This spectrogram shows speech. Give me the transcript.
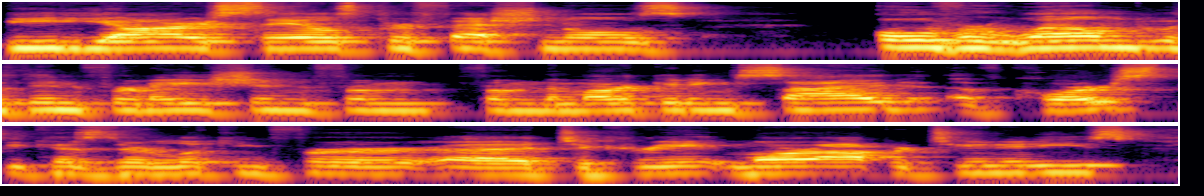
BDR sales professionals overwhelmed with information from from the marketing side of course because they're looking for uh, to create more opportunities.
